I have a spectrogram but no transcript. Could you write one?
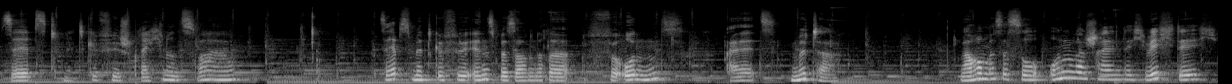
Selbstmitgefühl sprechen und zwar Selbstmitgefühl insbesondere für uns als Mütter. Warum ist es so unwahrscheinlich wichtig,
